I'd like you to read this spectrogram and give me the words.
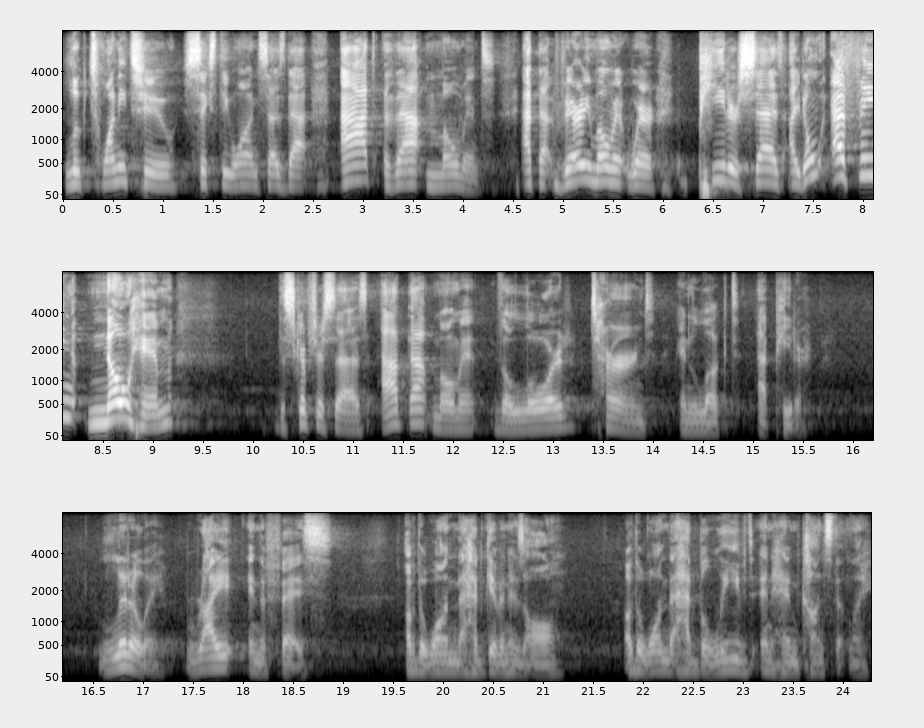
Luke 22 61 says that at that moment, at that very moment where Peter says, I don't effing know him, the scripture says, at that moment, the Lord turned and looked at Peter literally right in the face of the one that had given his all, of the one that had believed in him constantly,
